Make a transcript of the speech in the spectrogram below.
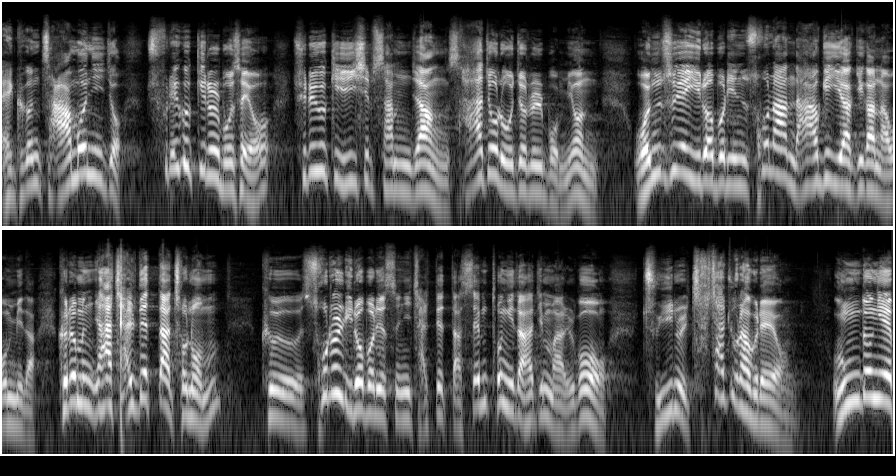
에 그건 잠언이죠. 출애굽기를 보세요. 출애굽기 23장 4절 5절을 보면 원수의 잃어버린 소나 나귀 이야기가 나옵니다. 그러면 야 잘됐다 저놈 그 소를 잃어버렸으니 잘됐다 쌤통이다 하지 말고 주인을 찾아주라 그래요. 웅덩이에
